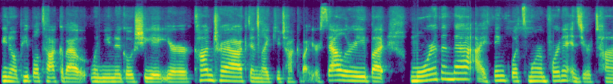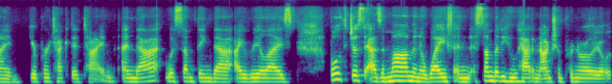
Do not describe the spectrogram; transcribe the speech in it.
you know, people talk about when you negotiate your contract and like you talk about your salary, but more than that, I think what's more important is your time, your protected time. And that was something that I realized both just as a mom and a wife and somebody who had an entrepreneurial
